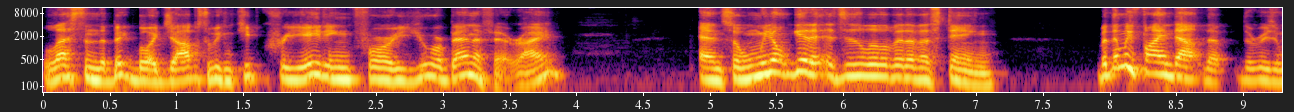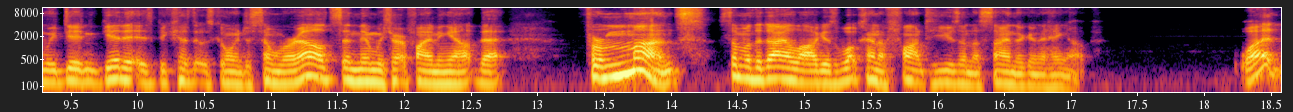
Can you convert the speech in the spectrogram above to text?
lessen the big boy job so we can keep creating for your benefit, right? And so when we don't get it, it's a little bit of a sting. But then we find out that the reason we didn't get it is because it was going to somewhere else. And then we start finding out that for months, some of the dialogue is what kind of font to use on a sign they're going to hang up. What?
